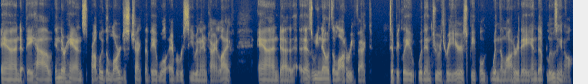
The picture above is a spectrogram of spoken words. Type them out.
and they have in their hands probably the largest check that they will ever receive in their entire life. And uh, as we know, it's the lottery effect. Typically, within two or three years, people win the lottery, they end up losing it all.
